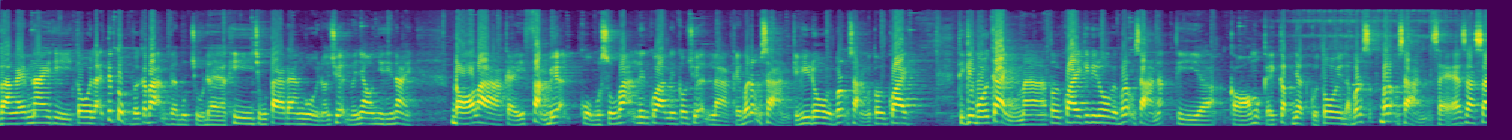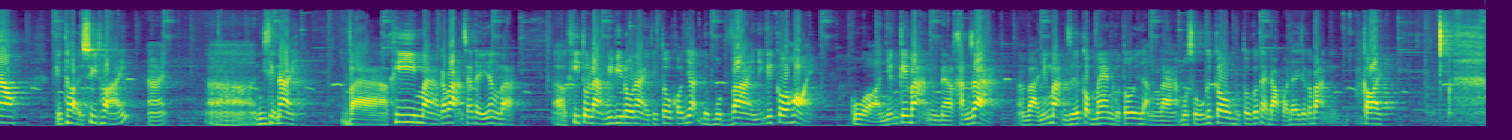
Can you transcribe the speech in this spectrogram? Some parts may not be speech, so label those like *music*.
Và ngày hôm nay thì tôi lại tiếp tục với các bạn về một chủ đề khi chúng ta đang ngồi nói chuyện với nhau như thế này. Đó là cái phản biện của một số bạn liên quan đến câu chuyện là cái bất động sản, cái video về bất động sản của tôi quay. Thì cái bối cảnh mà tôi quay cái video về bất động sản á, thì ờ, có một cái cập nhật của tôi là bất, bất động sản sẽ ra sao cái thời suy thoái Đấy, à, như thế này và khi mà các bạn sẽ thấy rằng là à, khi tôi làm cái video này thì tôi có nhận được một vài những cái câu hỏi của những cái bạn à, khán giả và những bạn dưới comment của tôi rằng là một số cái câu mà tôi có thể đọc ở đây cho các bạn coi.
